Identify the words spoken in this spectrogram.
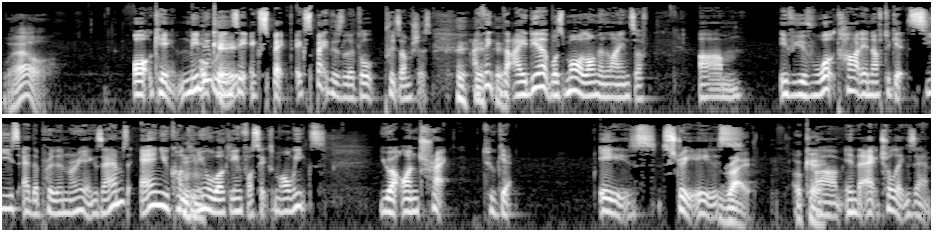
Well. Or okay, maybe we Okay. can say expect. Expect is a little presumptuous. I think the idea was more along the lines of, um, if you've worked hard enough to get C's at the preliminary exams and you continue Mm-hmm. working for six more weeks, you are on track to get A's, straight A's, Right. Okay. um, in the actual exam.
